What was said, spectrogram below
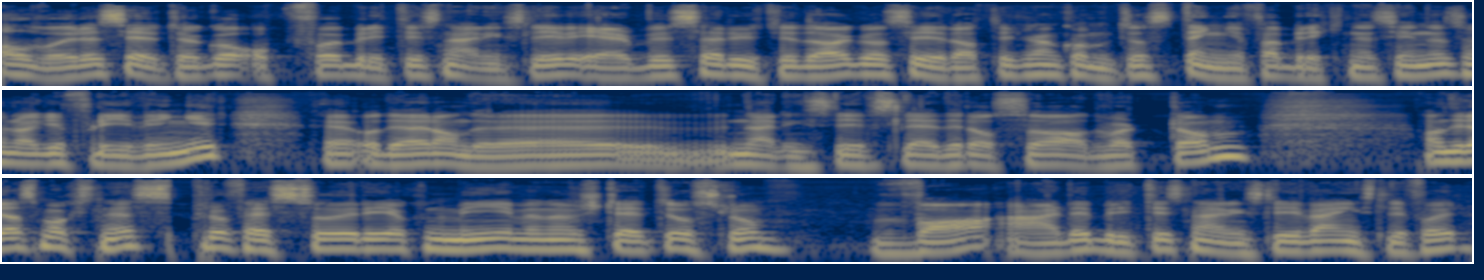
Alvoret ser ut til å gå opp for britisk næringsliv. Airbus er ute i dag og sier at de kan komme til å stenge fabrikkene sine som lager flyvinger, eh, og det har andre næringslivsledere også advart om. Andreas Moxnes, professor i økonomi ved Universitetet i Oslo. Hva er det britisk næringsliv er engstelig for?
